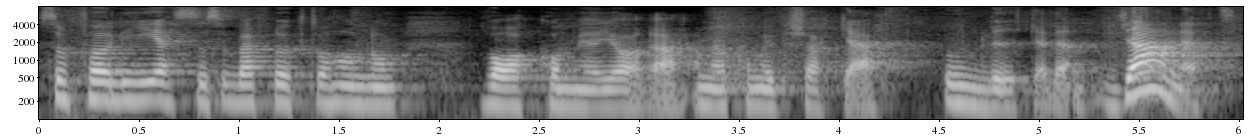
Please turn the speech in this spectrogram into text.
som följer Jesus och bär frukt för honom, vad kommer jag göra om jag kommer försöka undvika den järnet.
